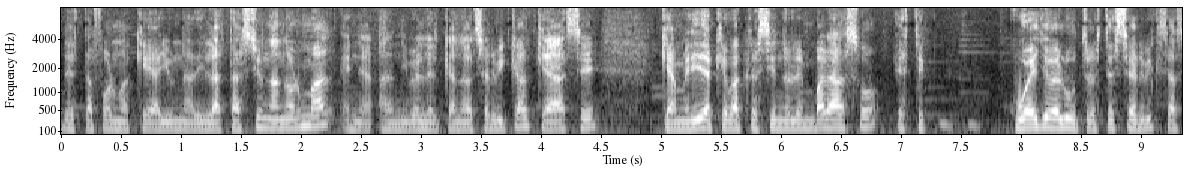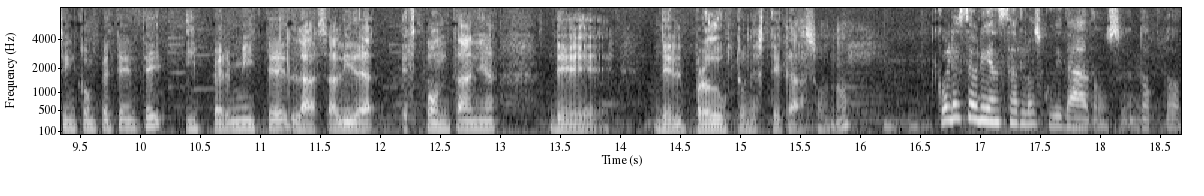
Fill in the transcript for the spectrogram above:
de esta forma que hay una dilatación anormal en, a nivel del canal cervical que hace que a medida que va creciendo el embarazo, este cuello del útero, este cervix, se hace incompetente y permite la salida espontánea del producto en este caso. ¿Cuáles deberían ser los cuidados, doctor?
